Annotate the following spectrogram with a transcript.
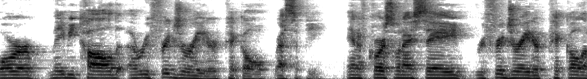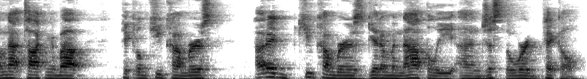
or maybe called a refrigerator pickle recipe. And of course, when I say refrigerator pickle, I'm not talking about pickled cucumbers. How did cucumbers get a monopoly on just the word pickle?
